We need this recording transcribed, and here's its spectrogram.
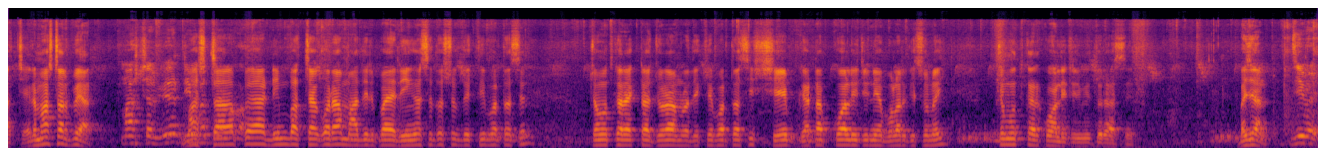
আচ্ছা এটা মাস্টার পেয়ার মাস্টার পেয়ার ডিম বাচ্চা করা। মাদির পায়ে রিং আছে দর্শক দেখতেই পারতাছেন। চমৎকার একটা জোড়া আমরা দেখতে পারতাছি শেপ গেট আপ কোয়ালিটি নিয়ে বলার কিছু নাই। চমৎকার কোয়ালিটির ভিতরে আছে। ভাইজান জি ভাই।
